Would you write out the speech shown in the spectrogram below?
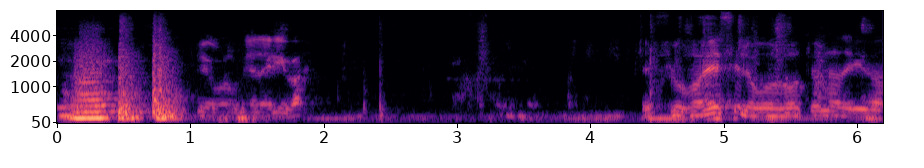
Luego lo voy a derivar. El flujo es y luego lo otro es la derivada.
